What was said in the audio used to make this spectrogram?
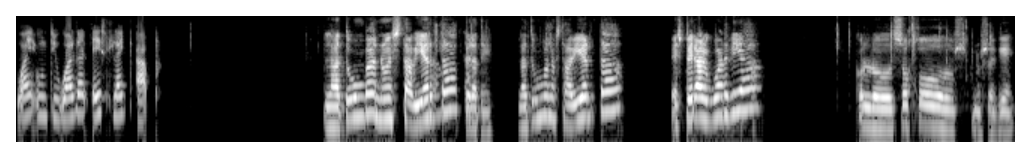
Why until water is light up? La tumba no está abierta. Espérate. La tumba no está abierta. Espera al guardia. Con los ojos. No sé qué.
